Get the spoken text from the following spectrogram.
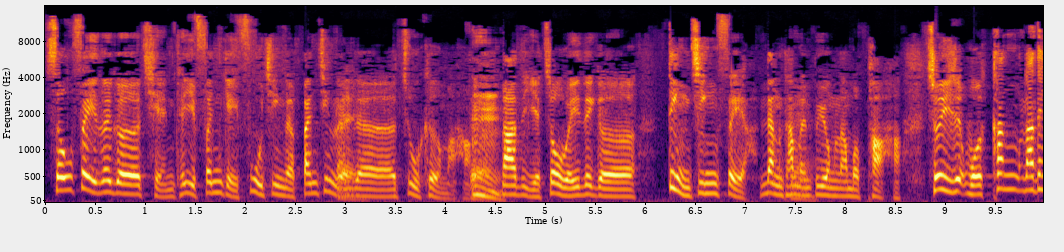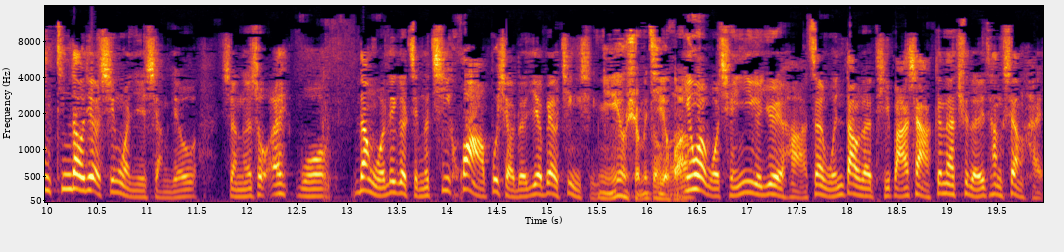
收费那个钱可以分给附近的搬进来的住客嘛哈。嗯。那也作为那个。定经费啊，让他们不用那么怕哈。所以，我刚那天听到这个新闻，也想着想着说，哎，我让我那个整个计划不晓得要不要进行。你有什么计划？因为我前一个月哈，在文道的提拔下，跟他去了一趟上海。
